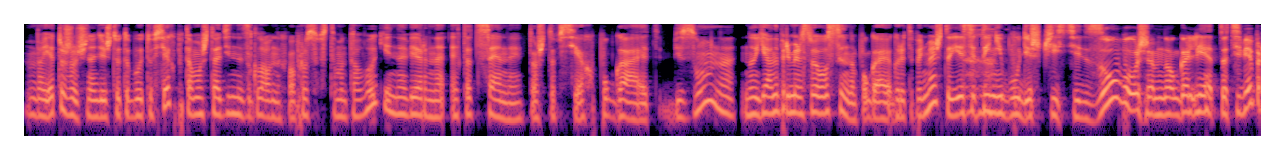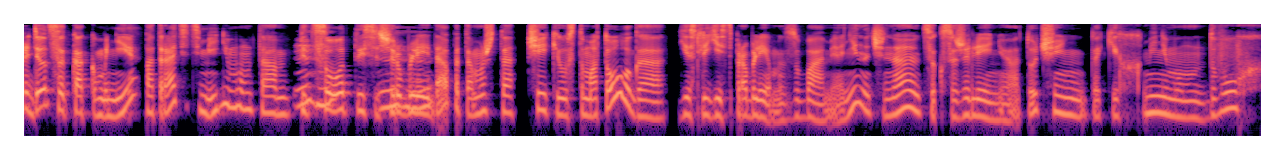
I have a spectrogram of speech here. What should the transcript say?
Да, я тоже очень надеюсь, что это будет у всех, потому что один из главных вопросов стоматологии, наверное, это цены. То, что всех пугает безумно. Но я, например, своего сына пугаю. Говорю, ты понимаешь, что если ты ты не будешь чистить зубы уже много лет, то тебе придется, как мне, потратить минимум там 500 тысяч рублей, да, потому что чеки у стоматолога, если есть проблемы с зубами, они начинаются, к сожалению, от очень таких минимум двух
